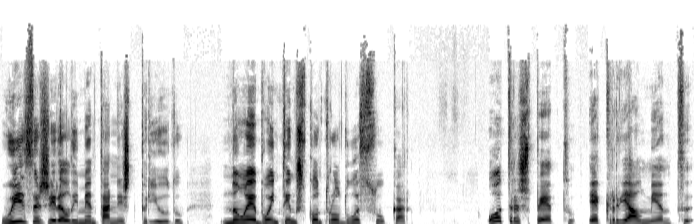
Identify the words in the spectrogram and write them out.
o exagero alimentar neste período não é bom em termos de controle do açúcar. Outro aspecto é que realmente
